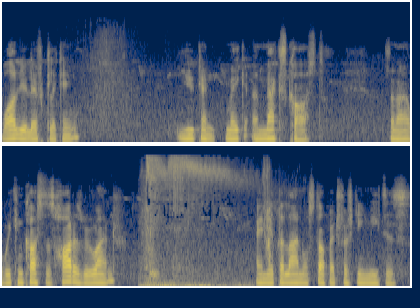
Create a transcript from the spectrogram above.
while you're left clicking you can make a max cast. So now we can cast as hard as we want and yet the line will stop at 15 meters.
